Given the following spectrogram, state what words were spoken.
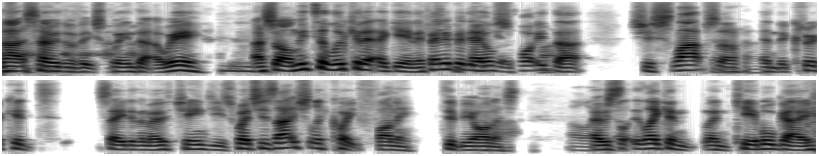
that's how they've explained it away. So I'll need to look at it again. If anybody else spotted that, she slaps her, and the crooked side of the mouth changes, which is actually quite funny, to be honest. I It was li- like in, in Cable Guy,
